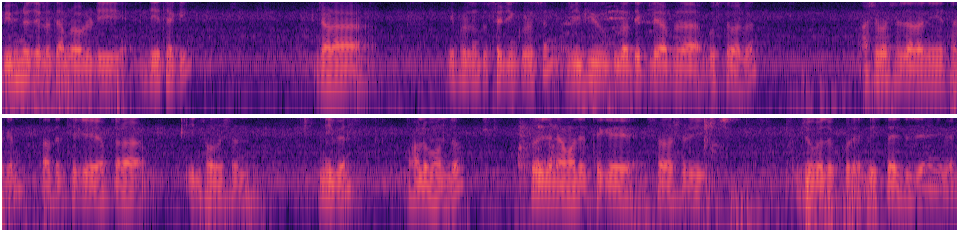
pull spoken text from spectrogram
বিভিন্ন জেলাতে আমরা অলরেডি দিয়ে থাকি। যারা এই পর্যন্ত সেটিং করেছেন রিভিউগুলো দেখলে আপনারা বুঝতে পারবেন। আশেপাশে যারা নিয়ে থাকেন, তাদের থেকে আপনারা ইনফরমেশন নেবেন, ভালো, মন্দ। প্রয়োজনে আমাদের থেকে সরাসরি যোগাযোগ করে বিস্তারিত জেনে নেবেন।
